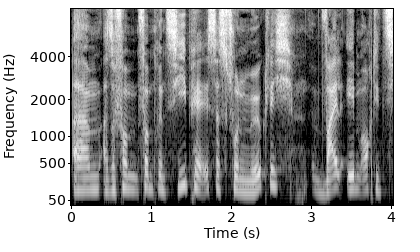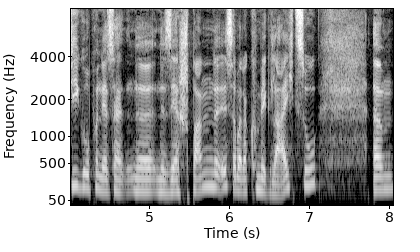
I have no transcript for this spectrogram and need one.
Ähm, also vom, vom Prinzip her ist das schon möglich, weil eben auch die Zielgruppe jetzt halt eine, eine sehr spannende ist, aber da kommen wir gleich zu. Ähm,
